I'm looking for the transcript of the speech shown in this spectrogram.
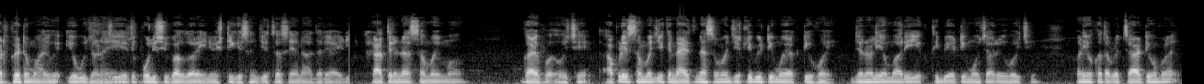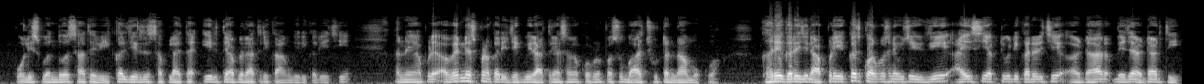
અડફેટમાં આવ્યું એવું જણાય છે. પોલીસ વિભાગ દ્વારા ઇન્વેસ્ટિગેશન જે થશે એના આધારે આઈડી રાત્રિના સમયમાં ગાય હોય છે. આપણે સમજીએ કે નાઇટના સમયમાં જેટલી બી ટીમો એક્ટિવ હોય જનરલી અમારી એકથી બે ટીમો ચાલુ હોય છે. ઘણી વખત આપણે ચાર ટીમો પણ, પોલીસ બંદોબસ્ત સાથે વ્હીકલ જે રીતે સપ્લાય થાય, એ રીતે આપણે રાત્રિ કામગીરી કરીએ છીએ. અને આપણે અવેરનેસ પણ કરીએ છીએ કે રાત્રિના સમયે કોઈ પણ પશુ બહાર છૂટા ના મૂકવા. ઘરે ઘરે જઈને આપણે એક જ કોર્પોરેશન એવું છે જે આઈસી એક્ટિવિટી કરેલી છે અઢાર, બે હજાર અઢારથી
